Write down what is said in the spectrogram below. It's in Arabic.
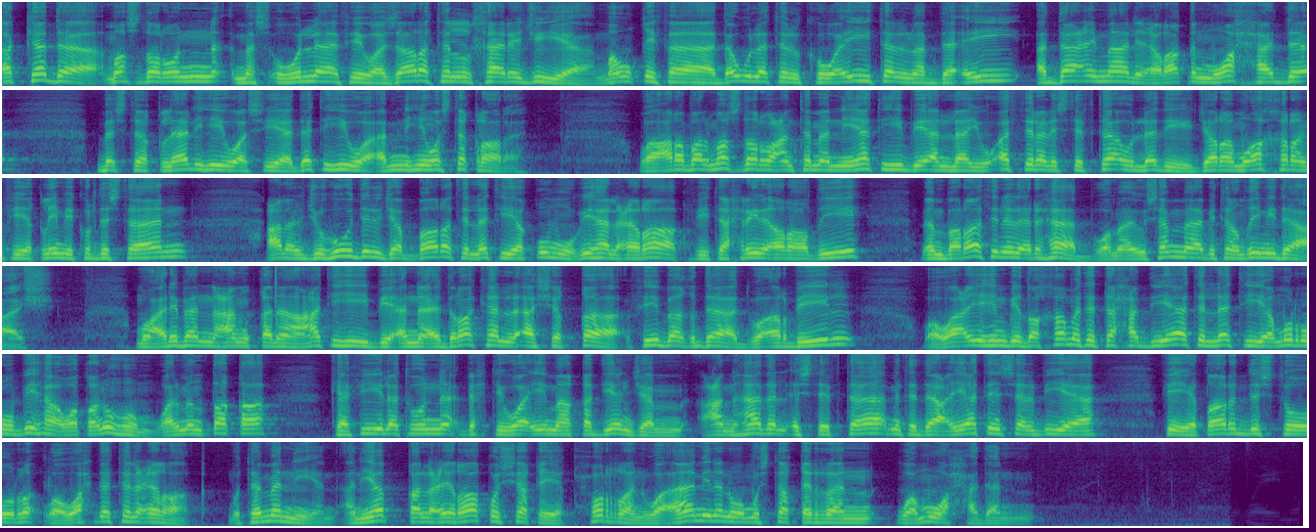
أكد مصدر مسؤول في وزارة الخارجية موقف دولة الكويت المبدئي الداعم لعراق موحد باستقلاله وسيادته وأمنه واستقراره. وأعرب المصدر عن تمنياته بأن لا يؤثر الاستفتاء الذي جرى مؤخرا في إقليم كردستان على الجهود الجبارة التي يقوم بها العراق في تحرير أراضيه من براثن الإرهاب وما يسمى بتنظيم داعش. معربا عن قناعته بأن إدراك الأشقاء في بغداد وأربيل ووعيهم بضخامة التحديات التي يمر بها وطنهم والمنطقة كفيلة باحتواء ما قد ينجم عن هذا الاستفتاء من تداعيات سلبية في إطار الدستور ووحدة العراق متمنيا أن يبقى العراق الشقيق حرا وآمنا ومستقرا وموحدا.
